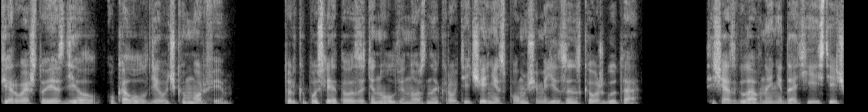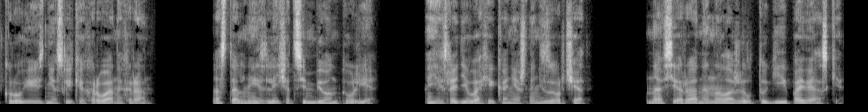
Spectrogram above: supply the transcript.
Первое, что я сделал, уколол девочку морфием. Только после этого затянул венозное кровотечение с помощью медицинского жгута. Сейчас главное не дать ей истечь кровью из нескольких рваных ран. Остальные излечат симбионт улья. Если девахи, конечно, не заурчат. На все раны наложил тугие повязки.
